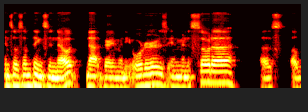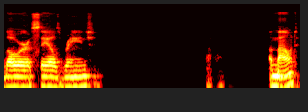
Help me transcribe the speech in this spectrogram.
And so some things to note, not very many orders in Minnesota, a, a lower sales range uh, amount.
